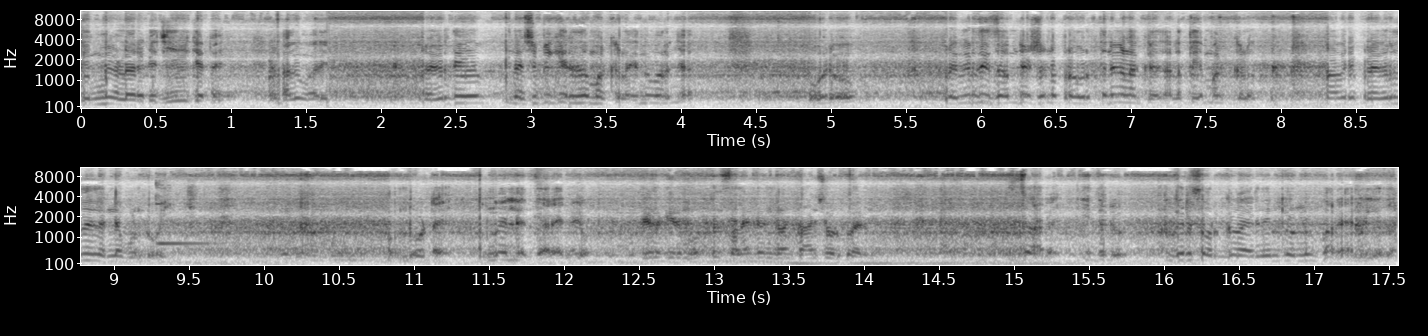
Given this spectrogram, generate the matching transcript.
തിന്മയുള്ളവരൊക്കെ ജീവിക്കട്ടെ. അത് മതി പ്രകൃതിയെ നശിപ്പിക്കരുത് മക്കളെ എന്ന് പറഞ്ഞാൽ ഓരോ പ്രകൃതി സംരക്ഷണ പ്രവർത്തനങ്ങളൊക്കെ നടത്തിയ മക്കൾ അവർ പ്രകൃതി തന്നെ കൊണ്ടുപോയി. കൊണ്ടുപോട്ടെ. ഒന്നുമില്ല സാറേ മൊത്തം സ്ഥലം കണ്ട് കാണിച്ചു കൊടുക്കുമായിരുന്നു. സാറേ ഇതൊരു ഇതൊരു സ്വർഗമായിരുന്നു എനിക്കൊന്നും പറയാനില്ല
